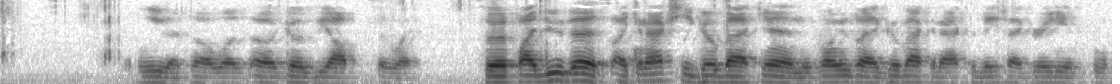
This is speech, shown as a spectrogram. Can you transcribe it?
I believe that's how it was. Oh, it goes the opposite way. So if I do this, I can actually go back in. As long as I go back and activate that gradient tool,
